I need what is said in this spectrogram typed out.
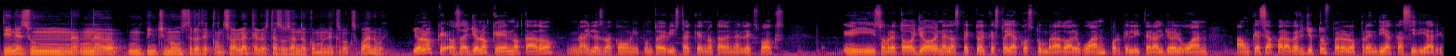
tienes un, un pinche monstruo de consola que lo estás usando como un Xbox One, güey. Yo lo que, o sea, yo lo que he notado, ahí les va como mi punto de vista que he notado en el Xbox. Y sobre todo yo en el aspecto de que estoy acostumbrado al One, porque literal yo el One, aunque sea para ver YouTube, pero lo prendía casi diario.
